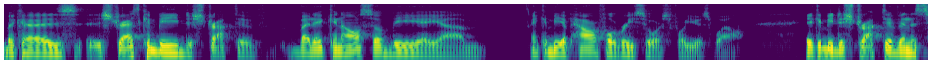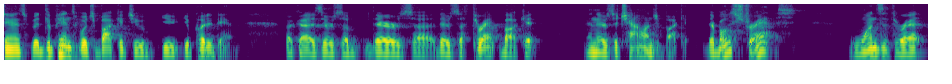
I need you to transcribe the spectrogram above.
because stress can be destructive, but it can also be a um, it can be a powerful resource for you as well. It can be destructive in the sense, but it depends which bucket you you, you put it in, because there's a there's a, there's a threat bucket and there's a challenge bucket. They're both stress. One's a threat,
